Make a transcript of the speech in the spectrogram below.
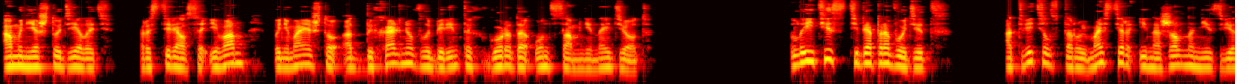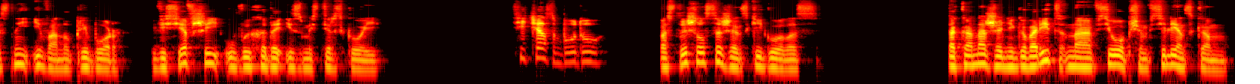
«А мне что делать?» Растерялся Иван, понимая, что отдыхальню в лабиринтах города он сам не найдет. «Лаэтис тебя проводит», — ответил второй мастер и нажал на неизвестный Ивану прибор, висевший у выхода из мастерской. «Сейчас буду», — послышался женский голос. «Так она же не говорит на всеобщем вселенском»,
